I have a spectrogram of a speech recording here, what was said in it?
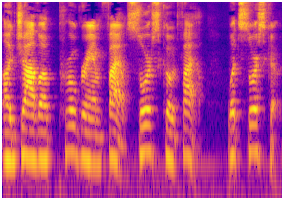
a Java program file, source code file. What's source code?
